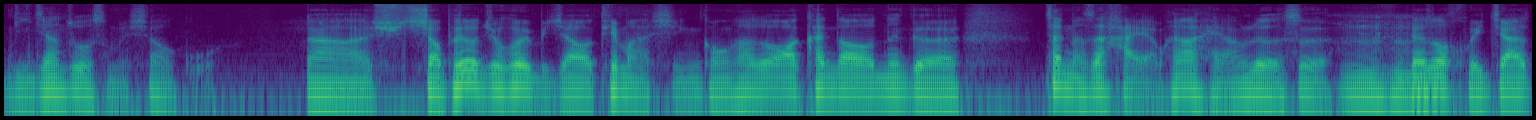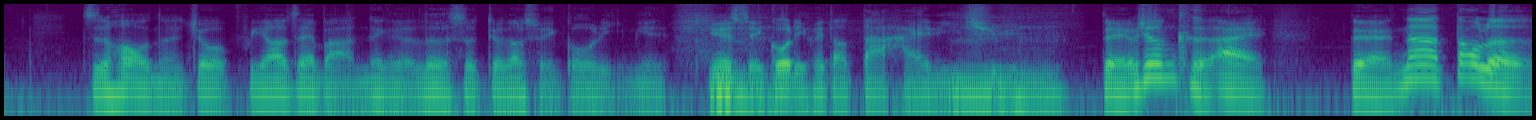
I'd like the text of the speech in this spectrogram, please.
你这样做有什么效果？那小朋友就会比较天马行空，他说啊，看到那个站长是海洋，看到海洋垃圾，嗯他说回家之后呢，就不要再把那个垃圾丢到水沟里面，因为水沟里会到大海里去。嗯对，我觉得很可爱。对，那到了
